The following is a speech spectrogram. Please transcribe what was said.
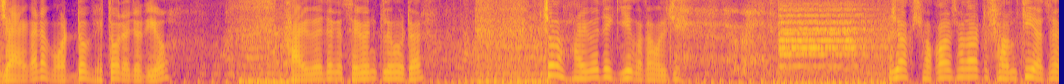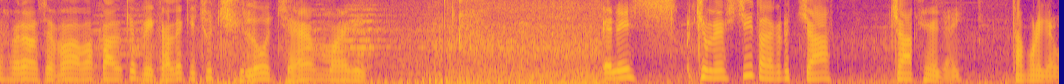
জায়গাটা বড্ড ভেতরে যদিও। হাইওয়ে থেকে সেভেন কিলোমিটার চলো হাইওয়েতে গিয়ে কথা বলছি। যাক, সকাল সকাল একটু শান্তি আছে, বেনারসে। বাবা, কালকে বিকালে কিছু ছিল জ্যাম মারি এনে চলে এসছি, তার আগে একটু চা চা খেয়ে যাই, তারপরে যাব।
